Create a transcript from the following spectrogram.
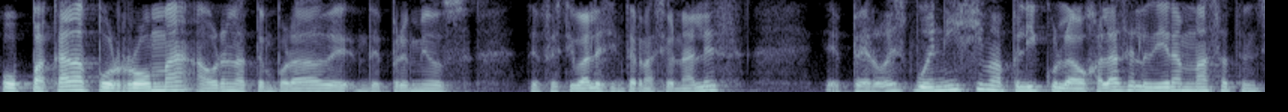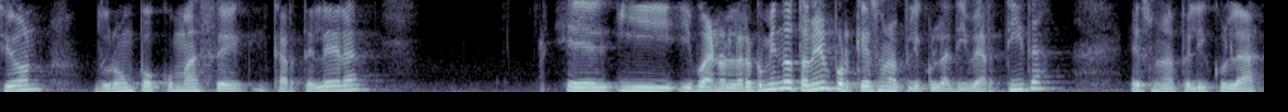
opacada por Roma ahora en la temporada de, premios de festivales internacionales. Eh, pero es buenísima película. Ojalá se le diera más atención. Duró un poco más en cartelera. y, y, bueno, la recomiendo también porque es una película divertida. Es una película,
